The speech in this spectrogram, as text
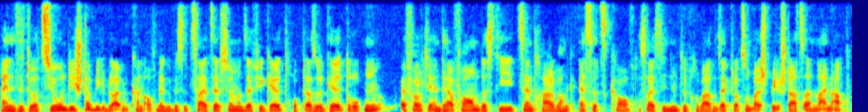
eine Situation, die stabil bleiben kann auf eine gewisse Zeit, selbst wenn man sehr viel Geld druckt. Also Gelddrucken erfolgt ja in der Form, dass die Zentralbank Assets kauft. Das heißt, sie nimmt im privaten Sektor zum Beispiel Staatsanleihen ab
